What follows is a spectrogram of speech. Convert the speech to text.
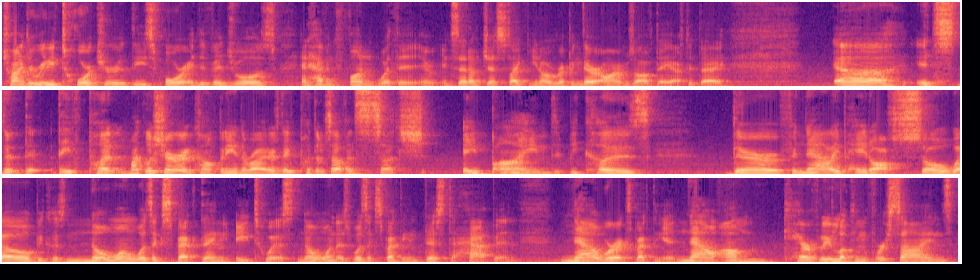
trying to really torture these four individuals and having fun with it instead of just like you know ripping their arms off day after day. Uh, it's they've put Michael Schur and company and the writers they've put themselves in such a bind because their finale paid off so well because no one was expecting a twist. No one was expecting this to happen. Now we're expecting it. Now I'm carefully looking for signs.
